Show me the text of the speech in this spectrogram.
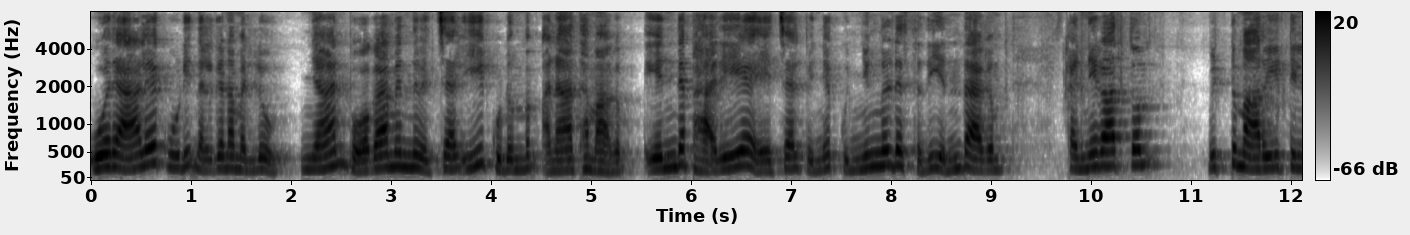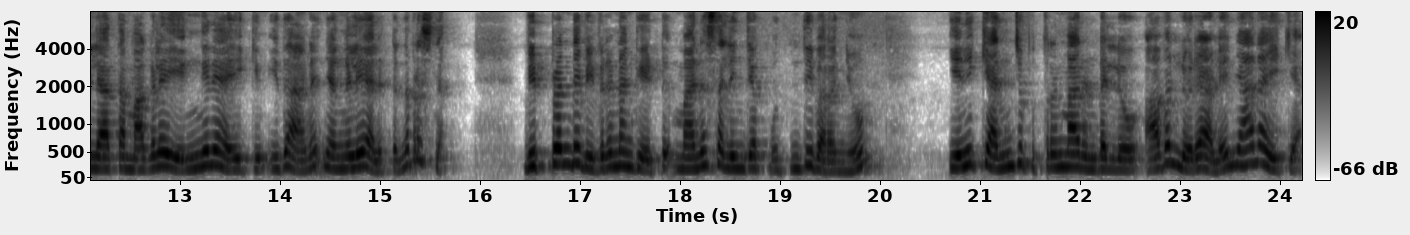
ഒരാളെ കൂടി നൽകണമല്ലോ. ഞാൻ പോകാമെന്ന് വെച്ചാൽ ഈ കുടുംബം അനാഥമാകും. എന്റെ ഭാര്യയെ അയച്ചാൽ പിന്നെ കുഞ്ഞുങ്ങളുടെ സ്ഥിതി എന്താകും? കന്യകാത്വം വിട്ടുമാറിയിട്ടില്ലാത്ത മകളെ എങ്ങനെ അയക്കും? ഇതാണ് ഞങ്ങളെ അലട്ടുന്ന പ്രശ്നം. വിപ്രന്റെ വിവരണം കേട്ട് മനസ്സലിഞ്ച കുന്തി പറഞ്ഞു എനിക്ക് അഞ്ച് പുത്രന്മാരുണ്ടല്ലോ അവരിലൊരാളെ ഞാൻ അയക്കുക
